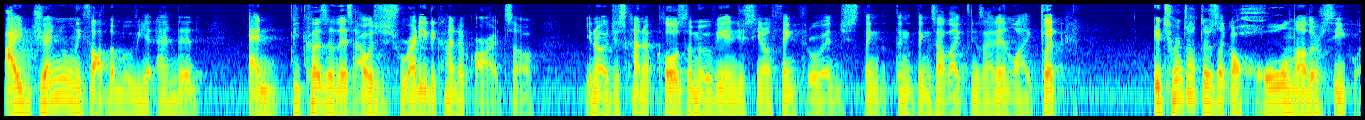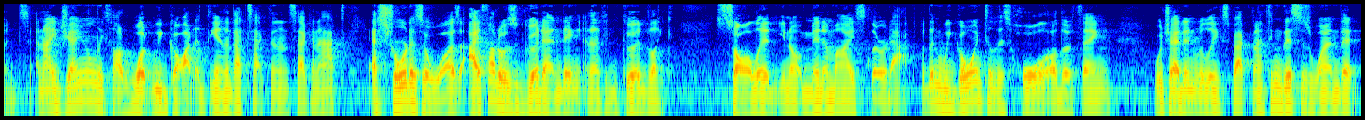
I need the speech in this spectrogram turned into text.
I genuinely thought the movie had ended, and because of this, I was just ready to kind of all right, so you know, just kind of close the movie and just you know think through it and just think, think things I liked, things I didn't like, but it turns out there's like a whole nother sequence. And I genuinely thought what we got at the end of that second and second act, as short as it was, I thought it was a good ending and a good, like, solid, you know, minimized third act. But then we go into this whole other thing, which I didn't really expect. And I think this is when that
